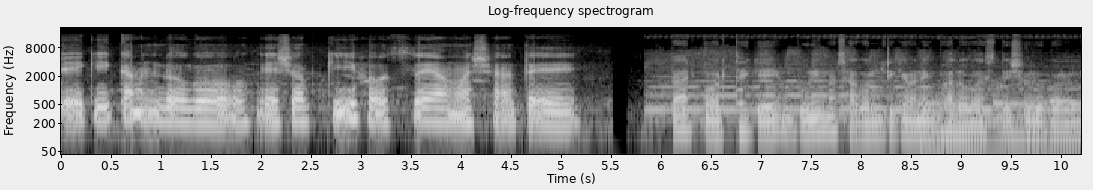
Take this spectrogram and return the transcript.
সে কি কাণ্ড গো? এসব কি হচ্ছে আমার সাথে? তারপর থেকে বুড়িমা ছাগলটিকে অনেক ভালোবাসতে শুরু করল।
